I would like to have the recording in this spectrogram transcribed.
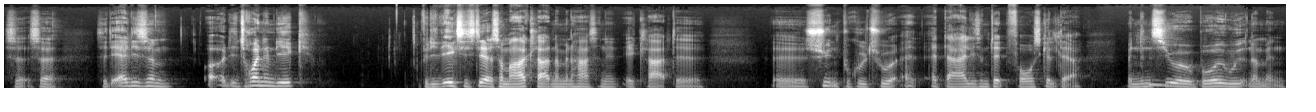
så, så, så det er ligesom, og det tror jeg nemlig ikke, fordi det eksisterer så meget klart, når man har sådan et, et klart øh, øh, syn på kultur, at, at der er ligesom den forskel der. Men den mm. siver jo både ud, når man,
